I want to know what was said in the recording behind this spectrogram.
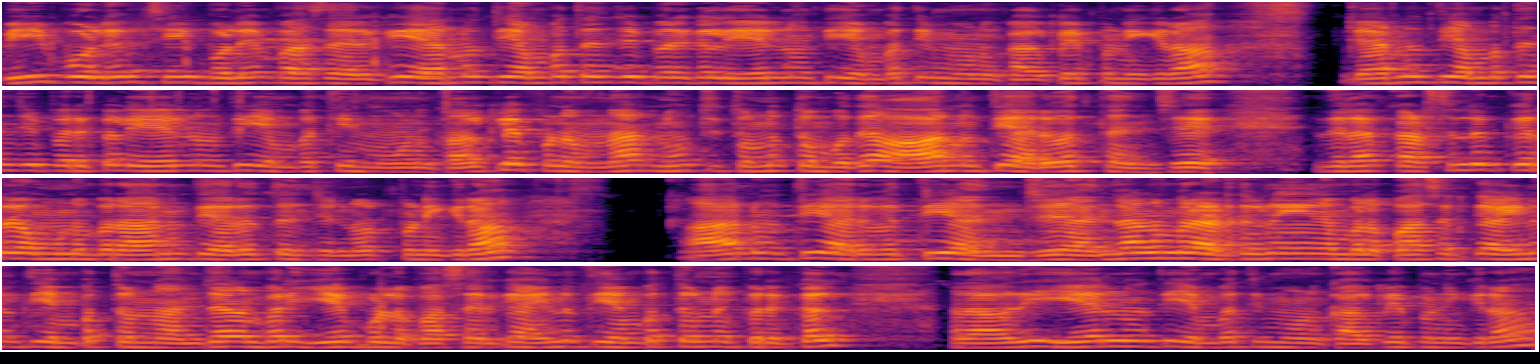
பி போலியும் சி போலியும் பாஸ் ஆயிருக்கு. இரநூத்தி ஐம்பத்தஞ்சு பெருக்கள் ஏழ்நூற்றி எண்பத்தி மூணு. கால்குலேட் பண்ணிக்கிறோம். இரநூத்தி ஐம்பத்தஞ்சு பெருக்கள் ஏழ்நூற்றி எண்பத்தி மூணு. கால்குலேட் பண்ணோம்னா நூற்றி தொண்ணூத்தொம்பது அறுநூற்றி அறுபத்தஞ்சு. இதில் கடைசியில் இருக்கிற நம்பர் அறுநூற்றி அறுபத்தஞ்சு நோட் பண்ணிக்கிறோம். அறுநூற்றி அறுபத்தி அஞ்சு. அஞ்சாம் நம்பர் அடுத்த வினை நம்பரில் பாஸ் இருக்குது ஐநூற்றி எண்பத்தொன்று அஞ்சாம் நம்பர் ஏ பாஸ் இருக்குது ஐநூற்றி எண்பத்தொன்று பெருக்கள் அதாவது ஏழ்நூற்றி எண்பத்தி மூணு கால்குலேட் பண்ணிக்கிறோம்.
